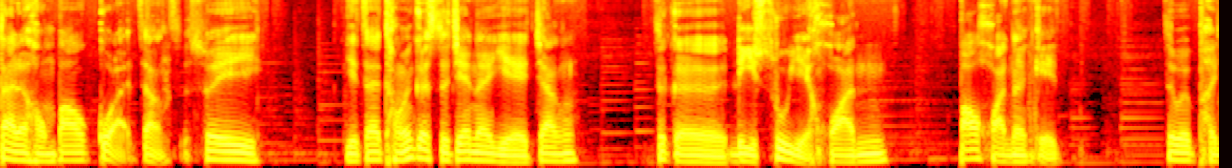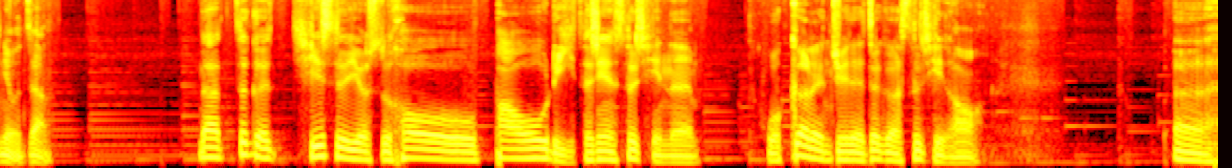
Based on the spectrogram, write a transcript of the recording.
带了红包过来这样子，所以也在同一个时间呢，也将这个礼数也还包还了给这位朋友这样。那这个其实有时候包礼这件事情呢，我个人觉得这个事情哦。呃，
